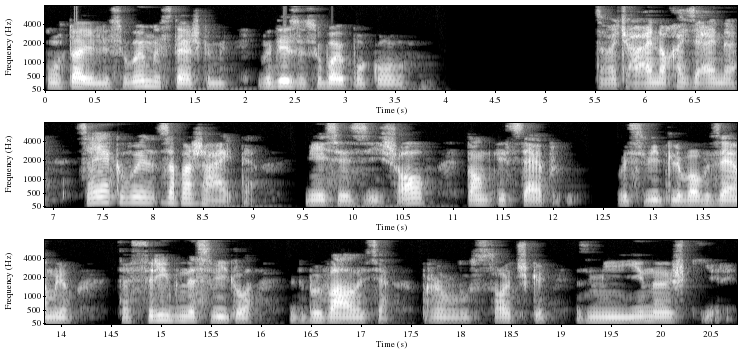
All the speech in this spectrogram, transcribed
плутай лісовими стежками, веди за собою по колу. Звичайно, хазяїне, це як ви забажаєте. Місяць зійшов, тонкий степ висвітлював землю, та срібне світло відбивалося про лусочки зміїної шкіри.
